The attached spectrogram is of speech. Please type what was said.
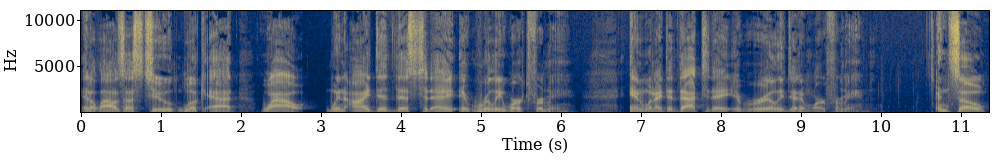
It allows us to look at, wow, when I did this today, it really worked for me. And when I did that today, it really didn't work for me. And so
